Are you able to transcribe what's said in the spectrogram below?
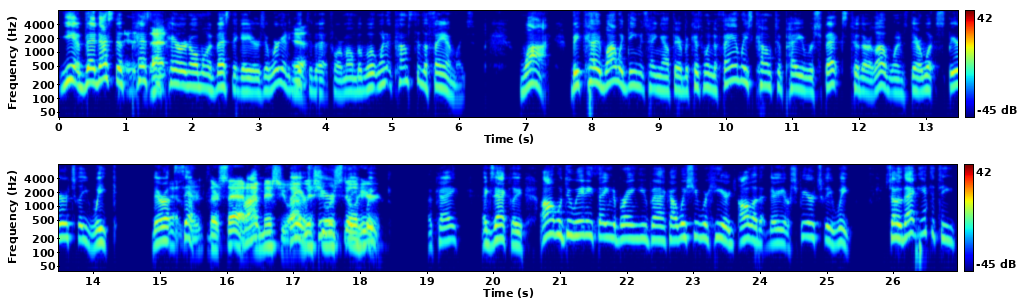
Yeah, that, that's the Uh, pesky that- paranormal investigators, and we're going to Yeah. get to that for a moment. But when it comes to the families, why? Because why would demons hang out there? Because when the families come to pay respects to their loved ones, they're what spiritually weak. They're yeah, upset. they're, they're sad. I miss you. They I wish you were still here. weak. Okay. Exactly. I will do anything to bring you back. I wish you were here. All of that. They are spiritually weak. So that entity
